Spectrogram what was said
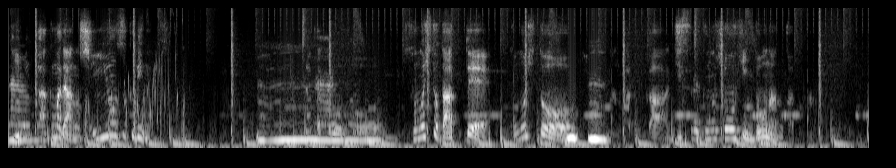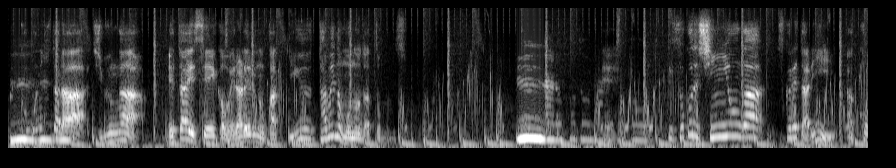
なイベントはあくまであの信用作りなんですよ。ど。うん、なんかこう、その人と会って、この人、なのかとか、実際この商品どうなのかとか、うんここに来たら自分が得たい成果を得られるのかっていうためのものだと思うんですよ。うん、なるほど、なるほど。でそこで信用が作れたりあこ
